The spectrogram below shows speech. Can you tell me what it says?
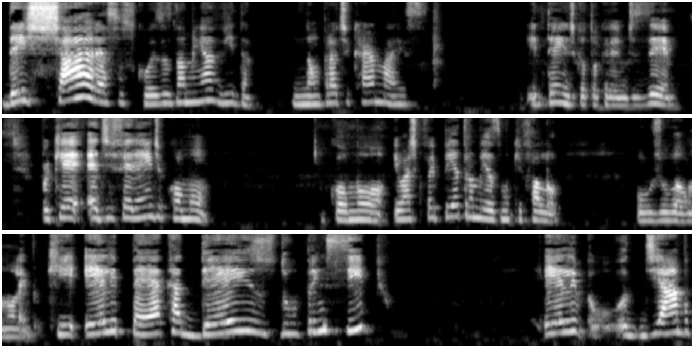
deixar essas coisas na minha vida, não praticar mais. Entende o que eu estou querendo dizer? Porque é diferente como como eu acho que foi Pedro mesmo que falou, ou João, não lembro, que ele peca desde o princípio. Ele, o diabo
